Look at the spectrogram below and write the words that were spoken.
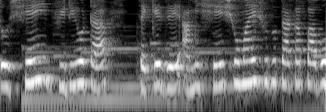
তো সেই ভিডিওটা থেকে যে আমি সেই সময়ে শুধু টাকা পাবো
